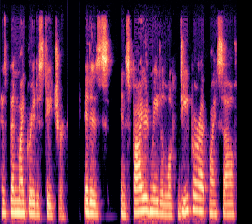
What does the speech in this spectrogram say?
has been my greatest teacher. It has inspired me to look deeper at myself,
